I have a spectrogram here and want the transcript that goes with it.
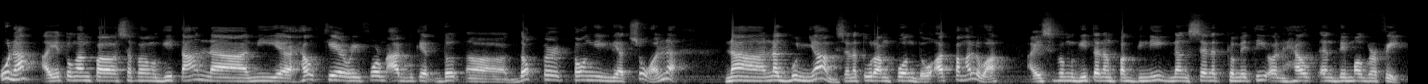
Una ay ito nga pa, sa pamamagitan na ni uh, Healthcare Reform Advocate Do, uh, Dr. Tony Liatson na nagbunyag sa naturang pondo at pangalawa ay sa pamamagitan ng pagdinig ng Senate Committee on Health and Demography.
